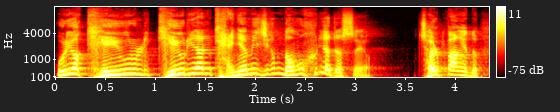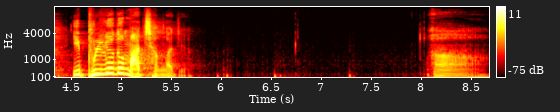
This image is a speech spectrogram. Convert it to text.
우리가 계율 계율이라는 개념이 지금 너무 흐려졌어요. 절방에도 이 불교도 마찬가지예요. 아,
